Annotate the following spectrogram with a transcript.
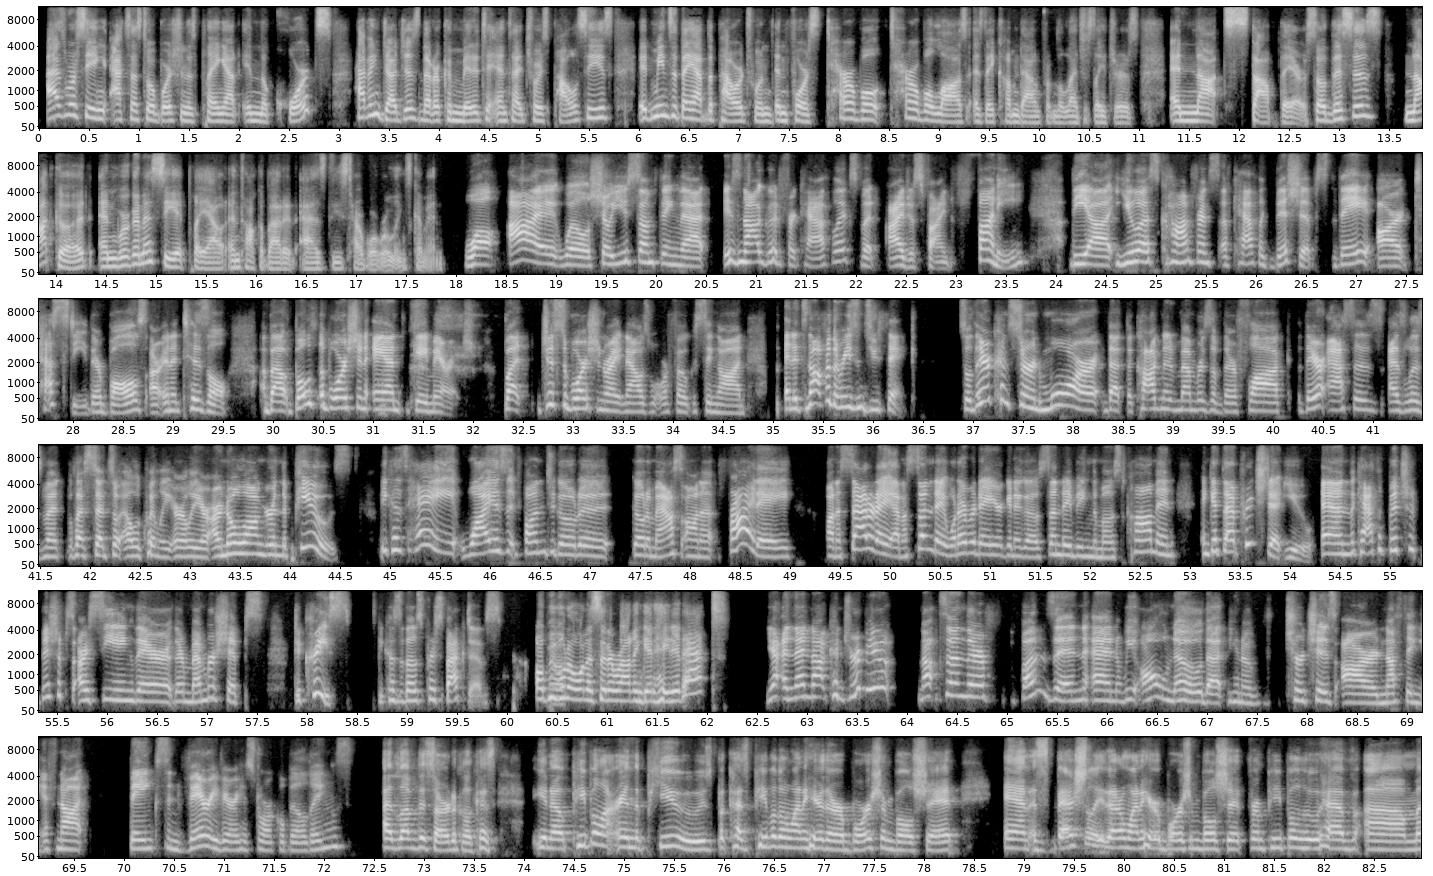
as we're seeing access to abortion is playing out in the courts, having judges that are committed to anti choice policies, it means that they have the power to enforce terrible, terrible laws as they come down from the legislatures and not stop there. So this is not good. And we're going to see it play out and talk about it as these terrible rulings come in. Well, I will show you something that is not good for Catholics, but I just find funny. The uh, U.S. Conference of Catholic Bishops, they are testy. Their balls are in a tizzle about both abortion and gay marriage. But just abortion right now is what we're focusing on. And it's not for the reasons you think. So they're concerned more that the cognitive members of their flock, their asses, as Liz meant, said so eloquently earlier, are no longer in the pews. Because hey, why is it fun to go to go to mass on a Friday, on a Saturday, on a Sunday, whatever day you're going to go, Sunday being the most common, and get that preached at you? And the Catholic bishops are seeing their their memberships decrease because of those perspectives. Oh, people don't want to sit around and get hated at? Yeah, and then not contribute, not send their funds in. And we all know that, you know, churches are nothing if not banks and very, very historical buildings. I love this article because, you know, people are in the pews because people don't want to hear their abortion bullshit. And especially they don't want to hear abortion bullshit from people who have um,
